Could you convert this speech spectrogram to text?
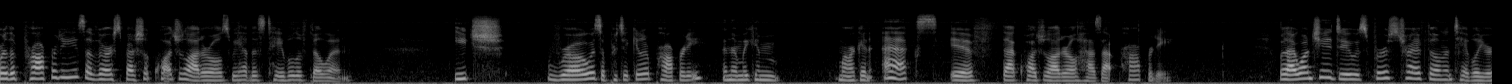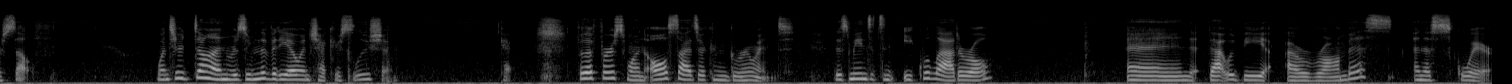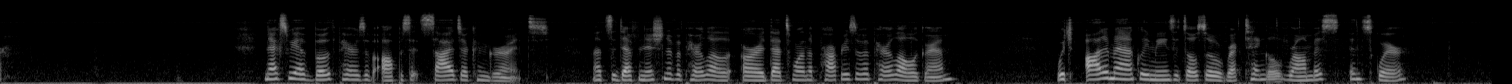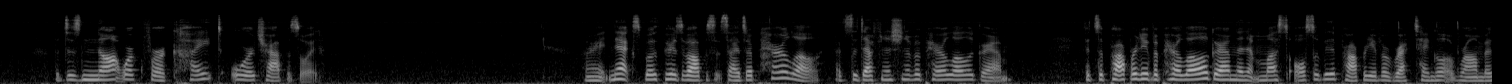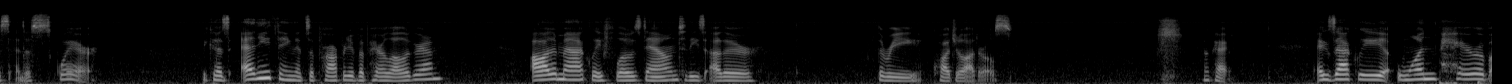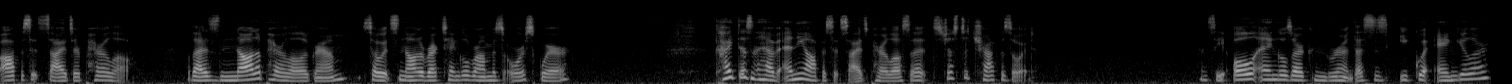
For the properties of our special quadrilaterals, we have this table to fill in. Each row is a particular property, and then we can mark an X if that quadrilateral has that property. What I want you to do is first try to fill in the table yourself. Once you're done, resume the video and check your solution. Okay. For the first one, all sides are congruent. This means it's an equilateral, and that would be a rhombus and a square. Next, we have both pairs of opposite sides are congruent. That's the definition of a parallel, or that's one of the properties of a parallelogram, which automatically means it's also a rectangle, rhombus, and square. That does not work for a kite or a trapezoid. Alright, next, both pairs of opposite sides are parallel. That's the definition of a parallelogram. If it's a property of a parallelogram, then it must also be the property of a rectangle, a rhombus, and a square. Because anything that's a property of a parallelogram automatically flows down to these other three quadrilaterals. Okay. Exactly one pair of opposite sides are parallel. Well, that is not a parallelogram, so it's not a rectangle, rhombus, or a square. Kite doesn't have any opposite sides parallel, so it's just a trapezoid. And see, all angles are congruent. This is equiangular.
